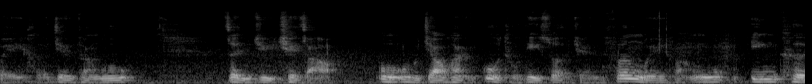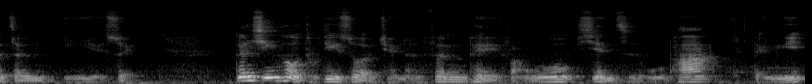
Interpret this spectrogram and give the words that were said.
为合建房屋，证据确凿，物物交换，故土地所有权分为房屋，应课征营业税。更新后土地所有权人分配房屋限值五趴，等于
